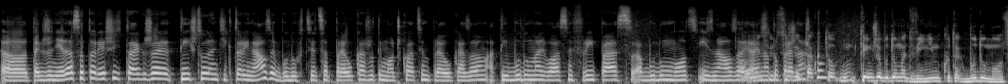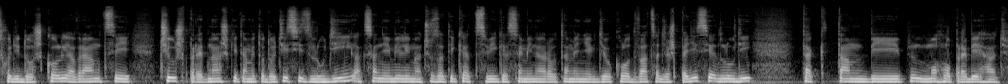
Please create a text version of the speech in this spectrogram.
Uh, takže nedá sa to riešiť tak, že tí študenti, ktorí naozaj budú chcieť sa preukážu tým očkovacím preukazom a tí budú mať vlastne free pass a budú môcť ísť naozaj aj na tú prednášku? Si, že takto, tým, že budú mať výnimku, tak budú môcť chodiť do školy a v rámci či už prednášky, tam je to do tisíc ľudí, ak sa nemýlim, a čo sa týka cvík a seminárov, tam je niekde okolo 20 až 50 ľudí, tak tam by mohlo prebiehať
